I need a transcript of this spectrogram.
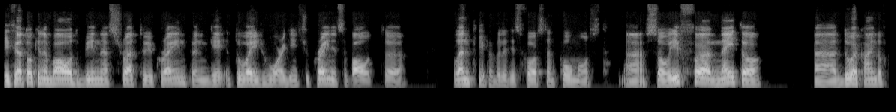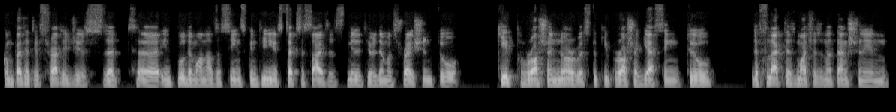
If you're talking about being a threat to Ukraine to engage, to wage war against Ukraine, it's about uh, land capabilities first and foremost. Uh, so if uh, NATO uh, do a kind of competitive strategies that include, among other things, continuous exercises, military demonstration to keep Russia nervous, to keep Russia guessing, to deflect as much as an attention in,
